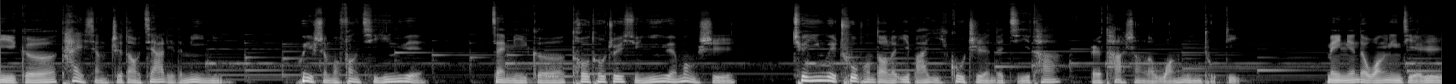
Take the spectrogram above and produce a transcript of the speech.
米格太想知道家里的秘密，为什么放弃音乐？在米格偷偷追寻音乐梦时，却因为触碰到了一把已故之人的吉他。而踏上了亡灵土地。每年的亡灵节日，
